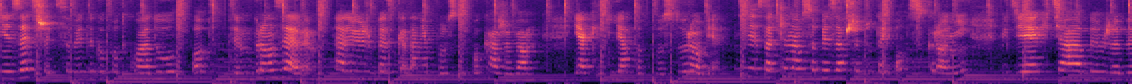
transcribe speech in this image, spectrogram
nie zetrzeć sobie tego podkładu pod tym bronzerem. Ale już bez gadania po prostu pokażę Wam, jak ja to po prostu robię. Zaczynam sobie zawsze tutaj od skroni, gdzie chciałabym, żeby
